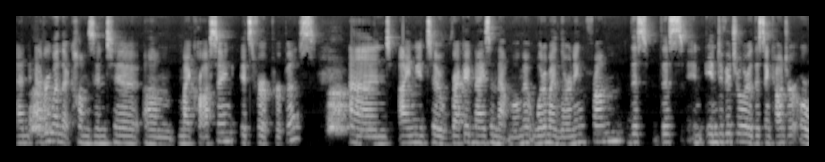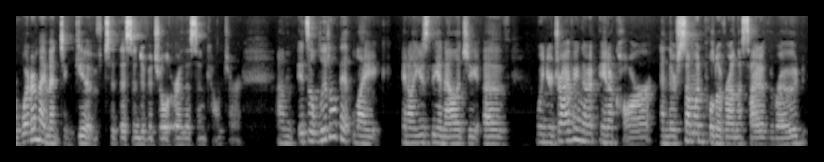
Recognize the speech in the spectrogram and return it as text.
And everyone that comes into um, my crossing it's for a purpose. And I need to recognize in that moment what am I learning from this this individual or this encounter, or what am I meant to give to this individual or this encounter. Um, it's a little bit like, and I'll use the analogy of when you're driving a, in a car and there's someone pulled over on the side of the road.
